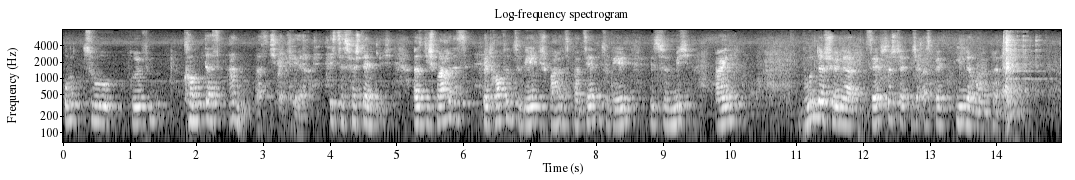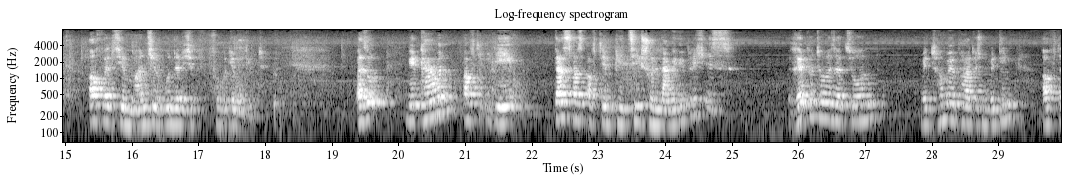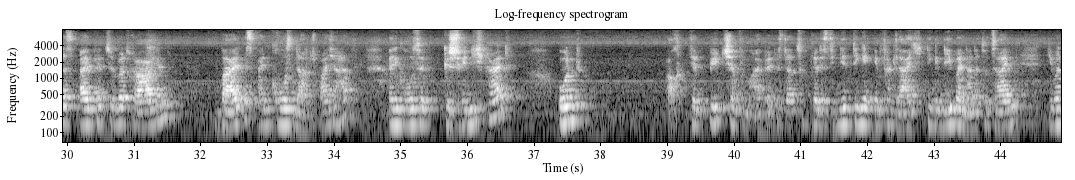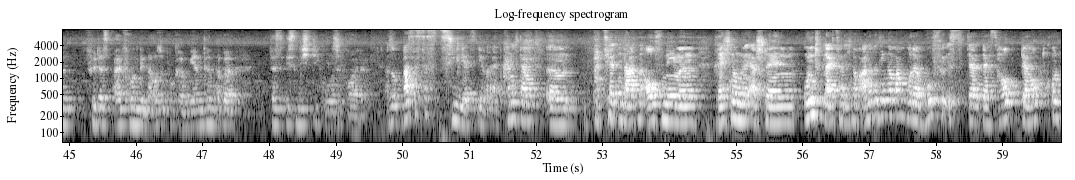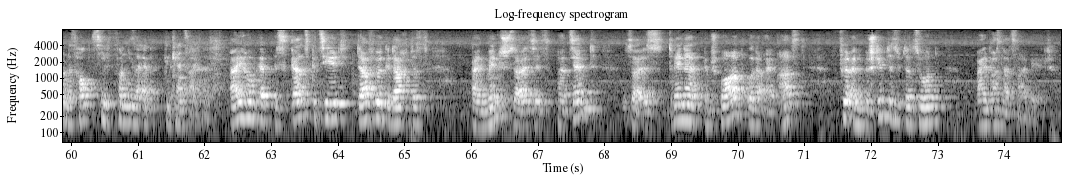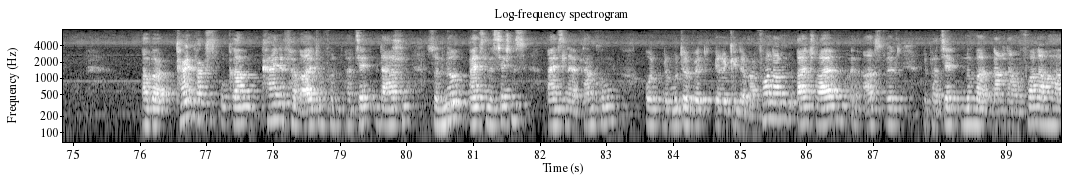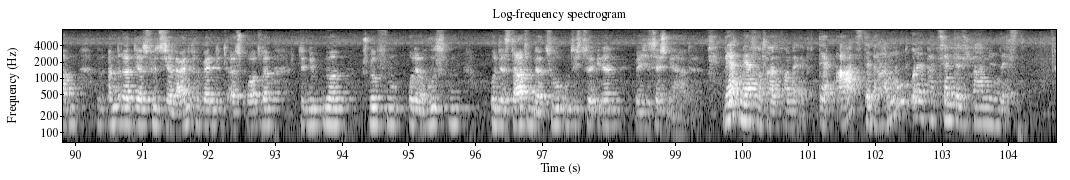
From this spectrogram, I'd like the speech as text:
um zu prüfen, kommt das an, was ich erkläre? Ist das verständlich? Also die Sprache des Betroffenen zu wählen, die Sprache des Patienten zu wählen, ist für mich ein wunderschöner, selbstverständlicher Aspekt in der Homöopathie. Auch wenn es hier manche wunderliche Formulierungen gibt. Also wir kamen auf die Idee, das, was auf dem PC schon lange üblich ist, Repertorisation mit homöopathischen Mitteln auf das iPad zu übertragen, weil es einen großen Datenspeicher hat, eine große Geschwindigkeit und auch der Bildschirm vom iPad ist dazu prädestiniert, Dinge im Vergleich, Dinge nebeneinander zu zeigen, die man für das iPhone genauso programmieren kann, aber das ist nicht die große Freude. Also was ist das Ziel jetzt Ihrer App? Kann ich damit ähm, Patientendaten aufnehmen, Rechnungen erstellen und gleichzeitig noch andere Dinge machen? Oder wofür ist der, das Haupt, der Hauptgrund und das Hauptziel von dieser App gekennzeichnet? iHome App ist ganz gezielt dafür gedacht, dass ein Mensch, sei es jetzt Patient, sei es Trainer im Sport oder ein Arzt, für eine bestimmte Situation eine passende Arznei wählt. Aber kein Praxisprogramm, keine Verwaltung von Patientendaten, sondern nur einzelne Sessions, einzelne Erkrankungen. Und eine Mutter wird ihre Kinder beim Vornamen reinschreiben, ein Arzt wird eine Patientennummer, Nachname, Vorname haben, ein anderer, der es für sich alleine verwendet als Sportler, der nimmt nur Schnupfen oder Husten und das Datum dazu, um sich zu erinnern, welche Session er hatte. Wer hat mehr Vorteile von der App? Der Arzt, der behandelt oder der Patient, der sich behandeln lässt?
